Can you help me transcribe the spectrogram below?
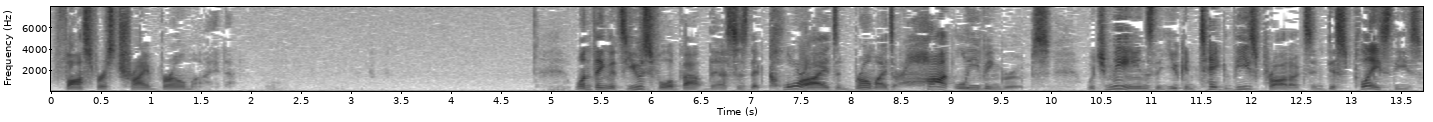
phosphorus tribromide. One thing that's useful about this is that chlorides and bromides are hot leaving groups, which means that you can take these products and displace these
